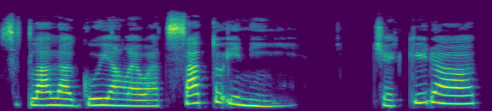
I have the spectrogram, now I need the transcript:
setelah lagu yang lewat satu ini. Check it out!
